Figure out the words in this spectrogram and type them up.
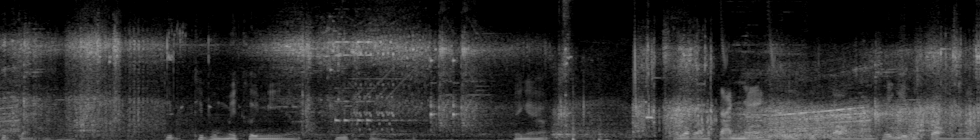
20 กล่อง ที่ที่ผมไม่เคยมีนะครับ20กล่องเป็นไงครับเขาบอกรับประกันนะ40กล่องแค่20กล่องนะครับ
